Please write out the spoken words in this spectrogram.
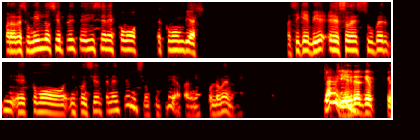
para resumirlo siempre te dicen es como, es como un viaje. Así que eso es súper, es como inconscientemente misión cumplida para mí, por lo menos. Claro, yo creo que, que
